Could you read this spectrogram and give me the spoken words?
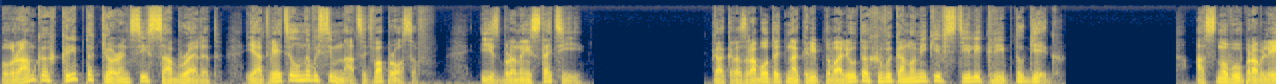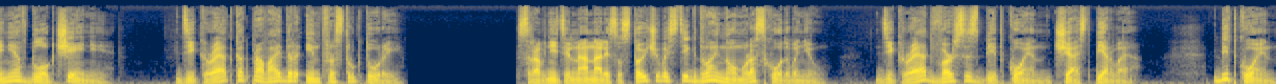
в рамках Cryptocurrency Subreddit и ответил на 18 вопросов. Избранные статьи. Как разработать на криптовалютах в экономике в стиле CryptoGig. Основы управления в блокчейне. Decred как провайдер инфраструктуры. Сравнительный анализ устойчивости к двойному расходованию. Decred vs. Bitcoin. Часть первая. Биткоин.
